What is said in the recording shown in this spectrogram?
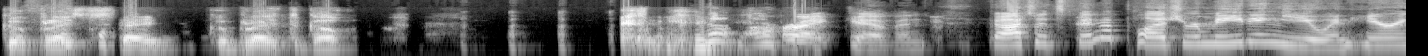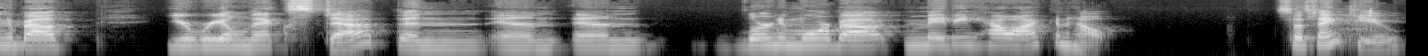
good place to stay, good place to go. all right, Kevin. Gosh, it's been a pleasure meeting you and hearing about your real next step and and and learning more about maybe how I can help. So thank you.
